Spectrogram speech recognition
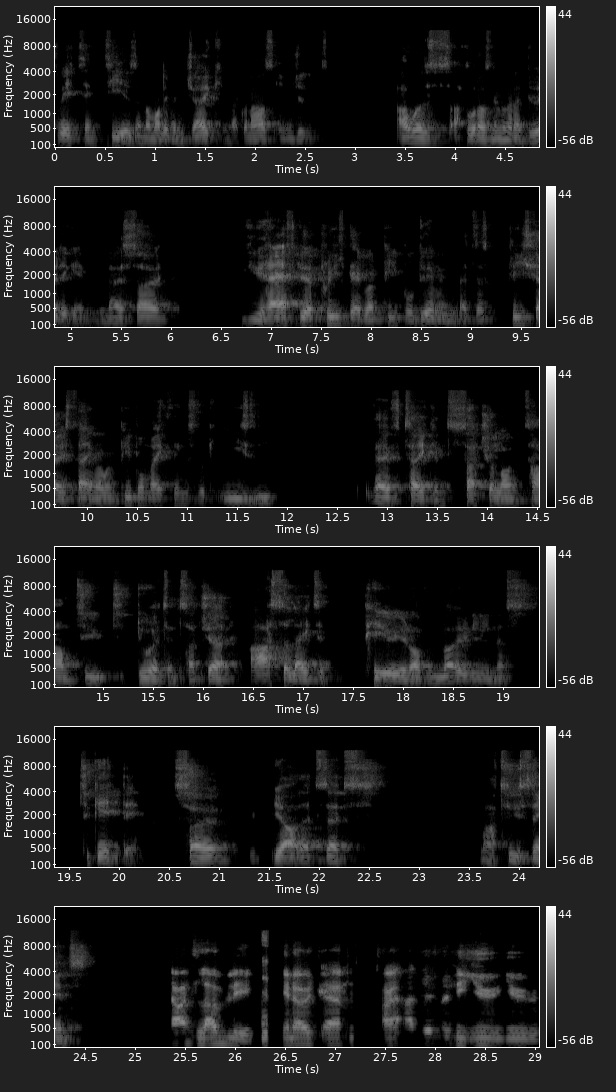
sweat, and tears. And I'm not even joking. Like when I was injured, I was I thought I was never gonna do it again, you know. So you have to appreciate what people do. I mean, it's a cliche saying, but when people make things look easy, they've taken such a long time to to do it and such a isolated period of loneliness to get there. So yeah, that's that's my two cents. That's lovely. You know, um, I, I definitely you you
